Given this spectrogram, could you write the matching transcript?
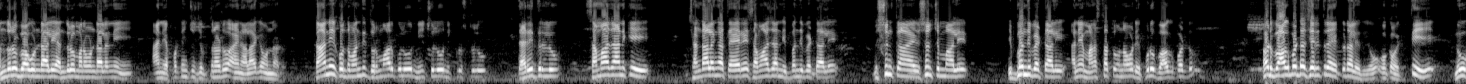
అందరూ బాగుండాలి అందులో మనం ఉండాలని ఆయన ఎప్పటి నుంచో చెప్తున్నాడు ఆయన అలాగే ఉన్నాడు. కానీ కొంతమంది దుర్మార్గులు నీచులు నికృష్టులు దరిద్రులు సమాజానికి చండాలంగా తయారై సమాజాన్ని ఇబ్బంది పెట్టాలి విషం విషం చిమ్మాలి ఇబ్బంది పెట్టాలి అనే మనస్తత్వం ఉన్నవాడు ఎప్పుడూ బాగుపడ్డు. వాడు బాగుపడ్డ చరిత్ర ఎక్కడా లేదు. ఒక వ్యక్తి నువ్వు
